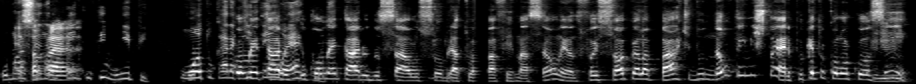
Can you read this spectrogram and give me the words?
O é Marcelo é pra... tem que o Felipe. Um o outro cara comentário, tem o, o comentário do Saulo sobre a tua afirmação, Leandro, foi só pela parte do não tem mistério, porque tu colocou assim, uhum.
